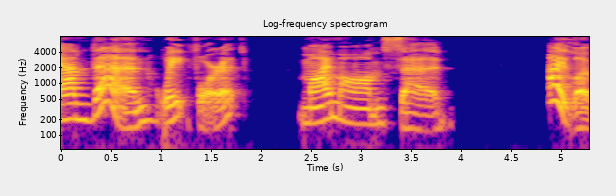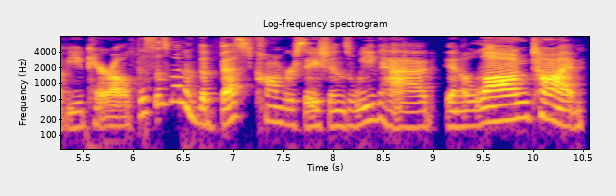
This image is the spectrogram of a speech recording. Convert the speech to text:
And then, wait for it, my mom said, I love you, Carol. This is one of the best conversations we've had in a long time.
